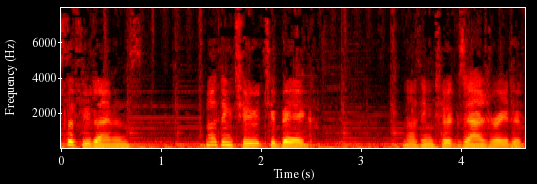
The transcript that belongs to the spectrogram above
Just a few diamonds. Nothing too too big. Nothing too exaggerated.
